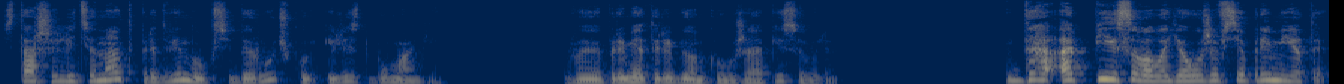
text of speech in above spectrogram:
старший лейтенант придвинул к себе ручку и лист бумаги. «Вы приметы ребенка уже описывали?» «Да, описывала я уже все приметы.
